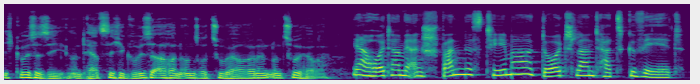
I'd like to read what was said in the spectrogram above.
ich grüße Sie und herzliche Grüße auch an unsere Zuhörerinnen und Zuhörer. Ja, heute haben wir ein spannendes Thema. Deutschland hat gewählt.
